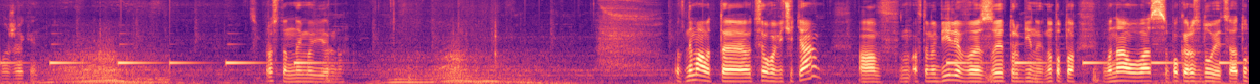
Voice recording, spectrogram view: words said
боже як він. Просто неймовірно. От нема от е, цього відчуття автомобілів з турбіною. Ну тобто вона у вас поки роздується, а тут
